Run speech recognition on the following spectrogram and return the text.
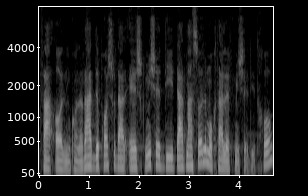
فعال می‌کنه. رد پاش رو در عشق میشه دید در مسائل مختلف میشه دید خب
